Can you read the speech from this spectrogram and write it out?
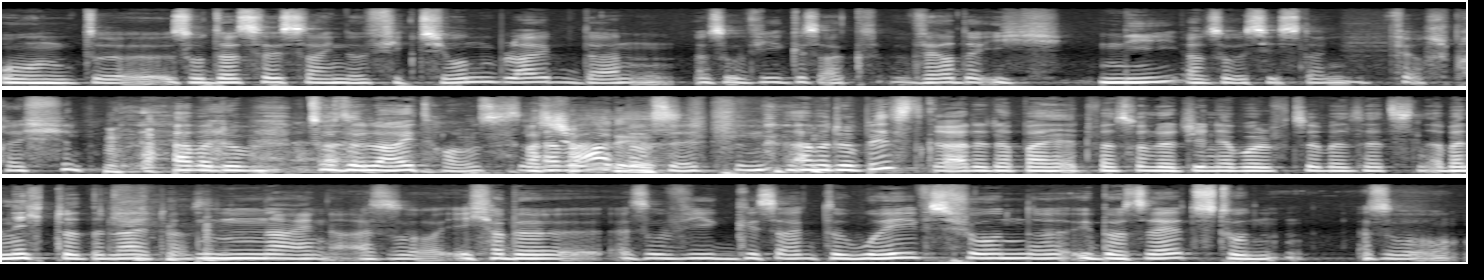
Und äh, so dass es eine Fiktion bleibt, dann, also wie gesagt, werde ich nie, also es ist ein Versprechen, aber du to the Lighthouse was schade übersetzen. Ist. Aber du bist gerade dabei, etwas von Virginia Woolf zu übersetzen, aber nicht to the Lighthouse. Nein, also ich habe, also wie gesagt, The Waves schon äh, übersetzt und also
